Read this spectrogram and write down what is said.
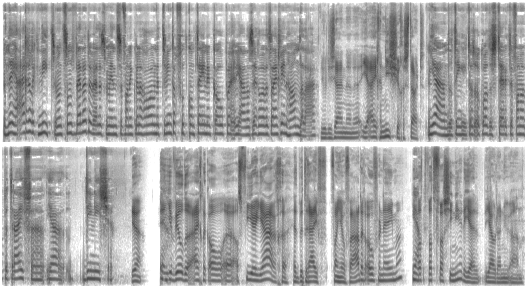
Nee, eigenlijk niet. Want soms bellen er wel eens mensen van ik wil een gewone 20 voet container kopen. En ja, dan zeggen we we zijn geen handelaar. Jullie zijn een, je eigen niche gestart. Ja, dat denk ik. Dat is ook wel de sterkte van het bedrijf. Uh, ja, die niche. Ja. En je wilde eigenlijk al uh, als vierjarige het bedrijf van jouw vader overnemen. Ja. Wat, wat fascineerde jij, jou daar nu aan?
